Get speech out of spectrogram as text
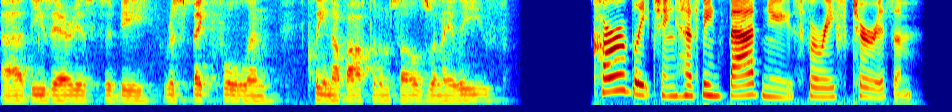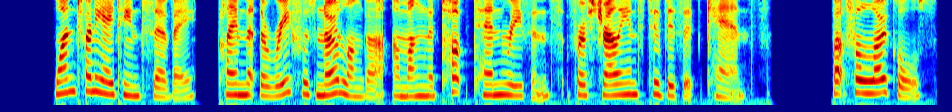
uh, these areas to be respectful and clean up after themselves when they leave. Coral bleaching has been bad news for reef tourism. One 2018 survey claimed that the reef was no longer among the top 10 reasons for Australians to visit Cairns. But for locals,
